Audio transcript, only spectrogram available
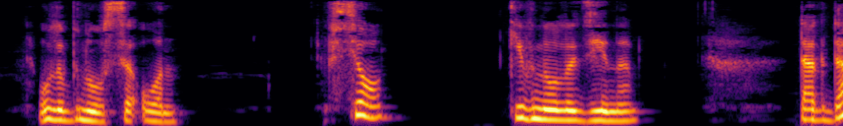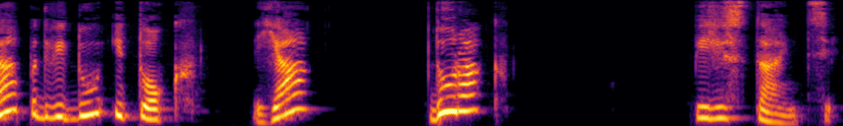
— улыбнулся он. «Все», — кивнула Дина. «Тогда подведу итог. Я дурак». «Перестаньте.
